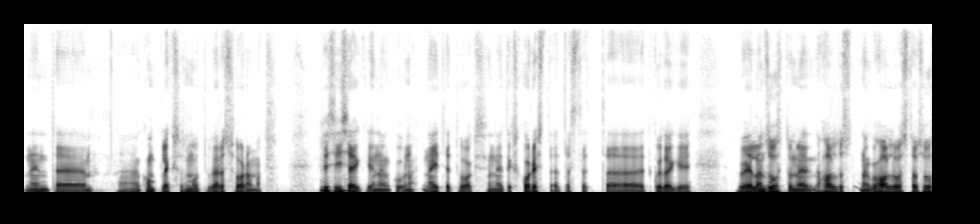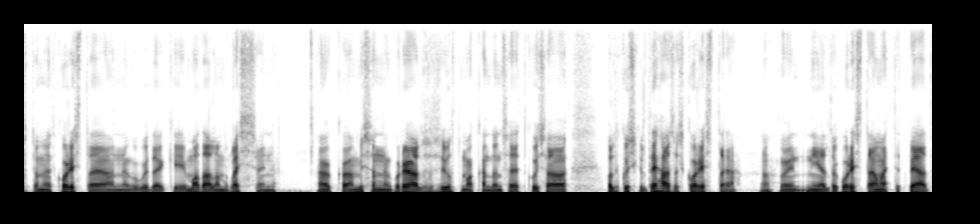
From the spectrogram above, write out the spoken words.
nende äh, komplekssus muutub järjest suuremaks. siis mm -hmm. isegi nagu noh, näiteid tuuakse näiteks koristajatest, et, et kuidagi veel on suhtumine, haldus, nagu halvustav suhtumine, et koristaja on nagu kuidagi madalam klass, on ju aga mis on nagu reaalsuses juhtuma hakanud, on see, et kui sa oled kuskil tehases koristaja, noh, või nii-öelda koristaja-ametit pead,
